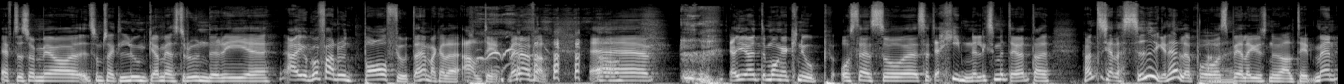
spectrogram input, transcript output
Eftersom jag som sagt lunkar mest runder i... eh, Ja, jag går fan runt barfota hemma kallar det, alltid. Men i alla fall. eh, jag gör inte många knop och sen så, så att jag hinner liksom inte. Jag är inte, jag är inte så jävla sugen heller på Nej. att spela just nu alltid. Men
